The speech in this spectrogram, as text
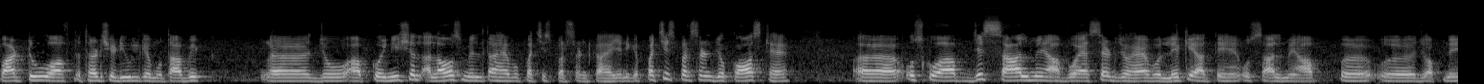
part two of the third schedule के मुताबिक जो आपको इनिशियल अलाउंस मिलता है वो 25 परसेंट का है। यानी कि 25 परसेंट जो कॉस्ट है उसको आप जिस साल में आप वो एसेट जो है वो लेके आते हैं उस साल में आप जो अपने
